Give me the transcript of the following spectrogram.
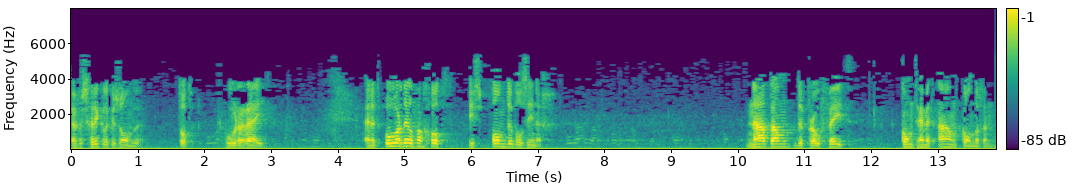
Een verschrikkelijke zonde. Tot hoererij. En het oordeel van God is ondubbelzinnig. Nathan, de profeet, komt hem het aankondigen.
